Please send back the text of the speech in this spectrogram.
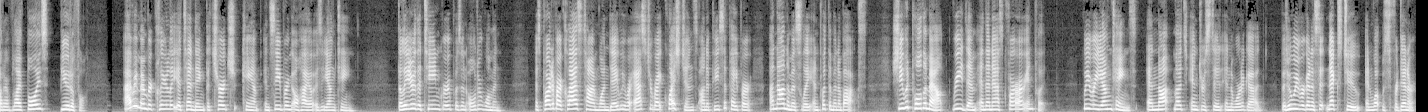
Water of Life boys. Beautiful. I remember clearly attending the church camp in Sebring, Ohio as a young teen. The leader of the teen group was an older woman. As part of our class time one day, we were asked to write questions on a piece of paper anonymously and put them in a box. She would pull them out, read them, and then ask for our input. We were young teens and not much interested in the Word of God, but who we were going to sit next to and what was for dinner.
